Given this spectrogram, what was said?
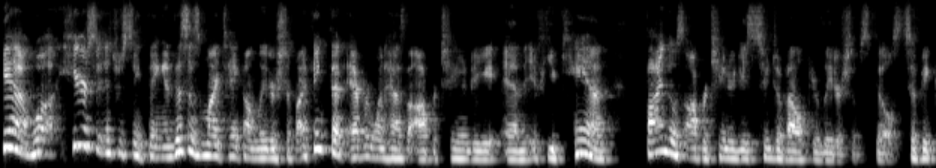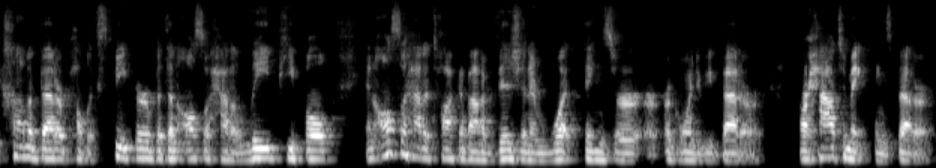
Yeah, well, here's the interesting thing, and this is my take on leadership. I think that everyone has the opportunity, and if you can, find those opportunities to develop your leadership skills, to become a better public speaker, but then also how to lead people and also how to talk about a vision and what things are, are going to be better or how to make things better.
